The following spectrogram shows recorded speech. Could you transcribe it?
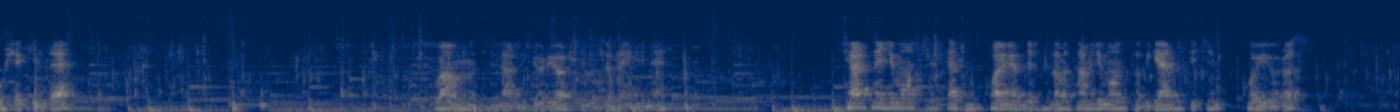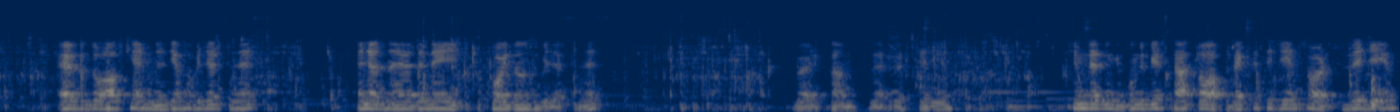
Bu şekilde. Kıvamını sizler de görüyorsunuzdur rengini. İçerisine limon isterseniz koymayabilirsiniz ama tam limon tadı gelmesi için koyuyoruz. Evde doğal kendiniz yapabilirsiniz. En azından evde neyi koyduğunuzu bilirsiniz. Böyle kalan sizlere göstereyim. Şimdi dediğim gibi bunu bir saat dolapta bekleteceğim sonra süzeceğim.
